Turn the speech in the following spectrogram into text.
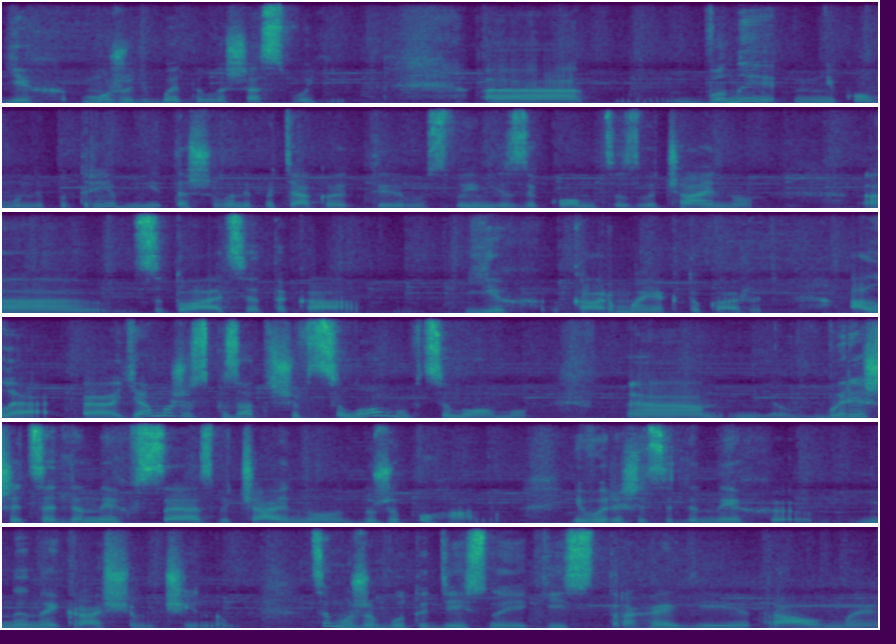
Їх можуть вбити лише свої. Е, вони нікому не потрібні. Те, що вони потякають своїм язиком, це звичайно е, ситуація така, їх карма, як то кажуть. Але е, я можу сказати, що в цілому, в цілому, е, вирішиться для них все звичайно дуже погано, і вирішиться для них е, не найкращим чином. Це може бути дійсно якісь трагедії, травми,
